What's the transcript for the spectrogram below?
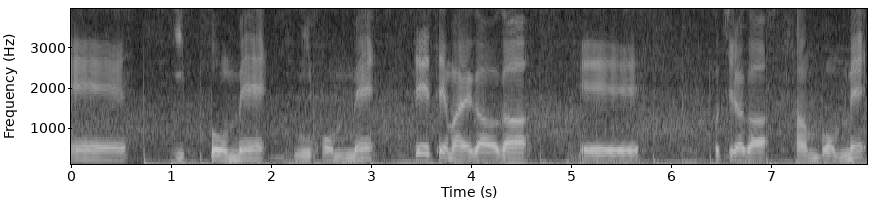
えー、1本目2本目。で手前側が、えー、こちらが3本目、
